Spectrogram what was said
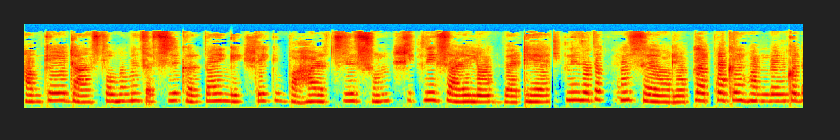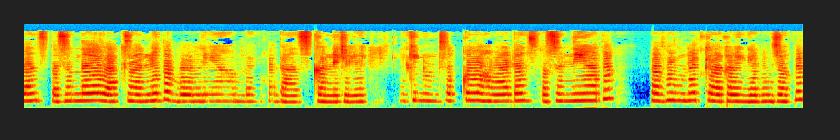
हम तो ये डांस परफॉर्मेंस अच्छे से कर पाएँगे। लेकिन बाहर अच्छे से सुन, कितने सारे लोग बैठे हैं, कितने ज़्यादा खुश है वो लोग। तो आपको अगर हम लोगों को डांस पसंद आएगा तो हमने तो बोल दिया हम लोगों को डांस करने के लिए। लेकिन उन सबको हमारा डांस पसंद नहीं आता तब हम लोग क्या करेंगे? उन सबको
